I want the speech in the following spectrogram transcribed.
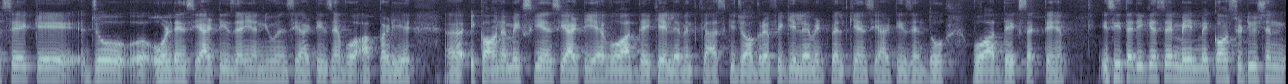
से के जो ओल्ड एन सी हैं या न्यू एन सी हैं, वो आप पढ़िए। इकोनॉमिक्स की एन सी है, वो आप देखिए एलेवंथ क्लास की जोग्राफी की एलेवेंथ ट्वेल्थ की एन सी हैं, दो, वो आप देख सकते हैं। इसी तरीके से मेन में कॉन्स्टिट्यूशन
